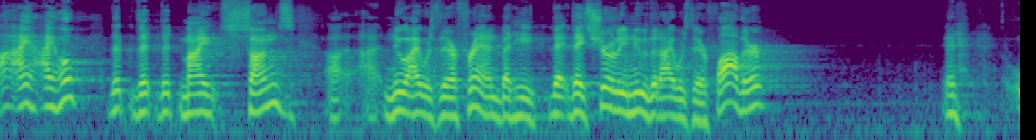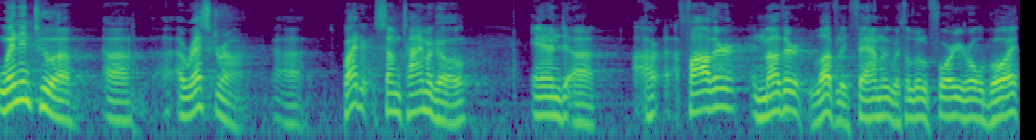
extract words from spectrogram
I, I hope that, that, that my sons uh, uh, knew I was their friend, but he, they, they, surely knew that I was their father. And went into a, a, a restaurant uh, quite some time ago, and uh, our father and mother, lovely family with a little four year old boy,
